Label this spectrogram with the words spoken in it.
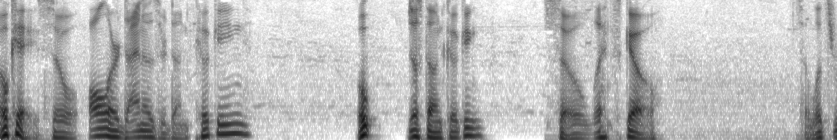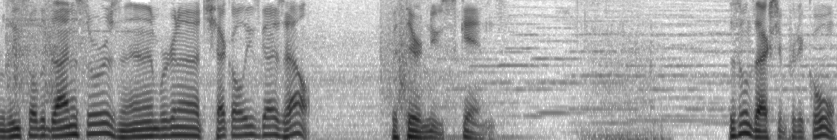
Okay, so all our dinos are done cooking. Oh, just done cooking. So let's go. So let's release all the dinosaurs and we're gonna check all these guys out with their new skins. This one's actually pretty cool.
